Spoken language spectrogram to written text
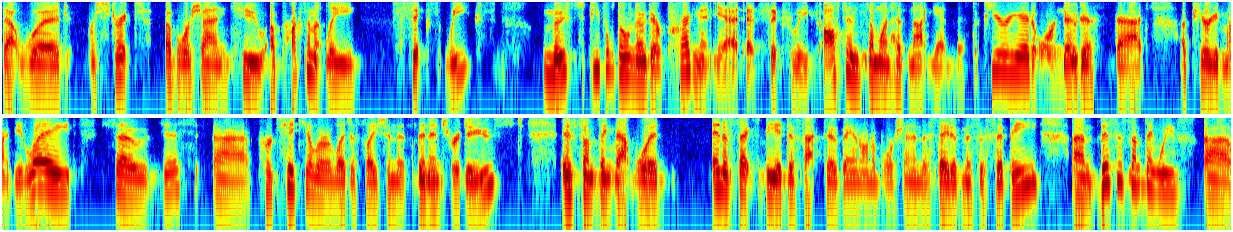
that would restrict abortion to approximately six weeks. Most people don't know they're pregnant yet at six weeks. Often someone has not yet missed a period or noticed that a period might be late. So, this uh, particular legislation that's been introduced is something that would, in effect, be a de facto ban on abortion in the state of Mississippi. Um, this is something we've uh,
